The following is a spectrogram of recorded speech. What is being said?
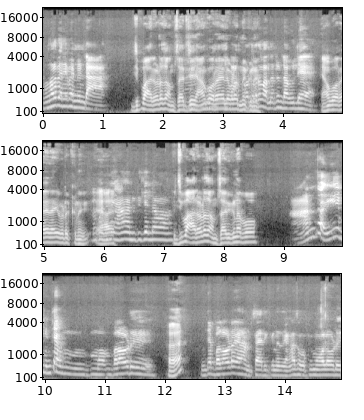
നിങ്ങൾ വരെ പെണ്ണുണ്ടാ? ഇജിപ്പോ ആരോടെ സംസാരിച്ചു? ഞാൻ കൊറേ ഇവിടെ നിക്കണ്. വന്നിട്ടുണ്ടാവൂലേ? ഞാൻ കൊറേ ഇവിടെ നിക്കണ്. ഞാൻ കണ്ടിട്ടില്ലല്ലോ. ഇജിപ്പോ ആരോടെ സംസാരിക്കണപ്പോ സംസാരിക്കണത്. ഞങ്ങളെ സോപ്പി മോളോട്.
